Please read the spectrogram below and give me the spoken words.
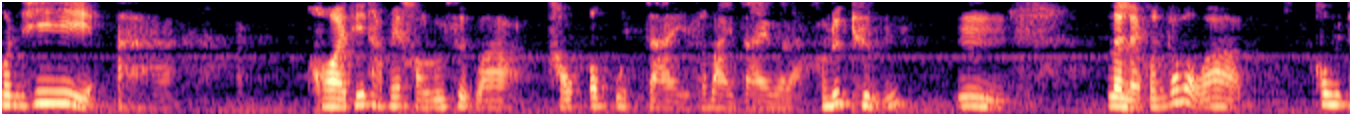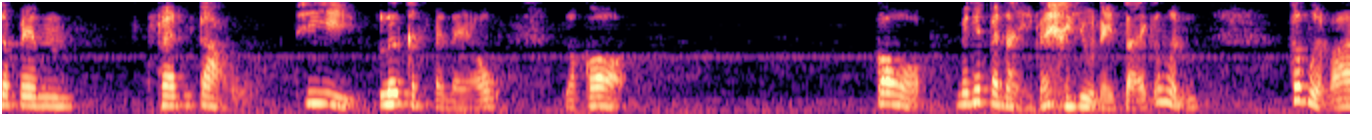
คนที่อ่าคอยที่ทำให้เขารู้สึกว่าเขาอบอุ่นใจสบายใจเวลาเขานึกถึง อืม หลาย ๆ คนก็บอกว่า คงจะเป็นแฟนเก่าที่เลิกกันไปแล้ว แล้วก็ ก็ไม่ได้ไปไหนก็ยังอยู่ในใจก็เหมือน ก็เหมือนว่า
